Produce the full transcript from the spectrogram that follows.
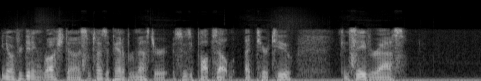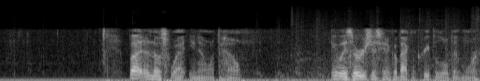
you know, if you're getting rushed, uh, sometimes the Panda Brewmaster, as soon as he pops out at tier 2, can save your ass. But, uh, no sweat, you know, what the hell. Anyways, Zerter's just gonna go back and creep a little bit more.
